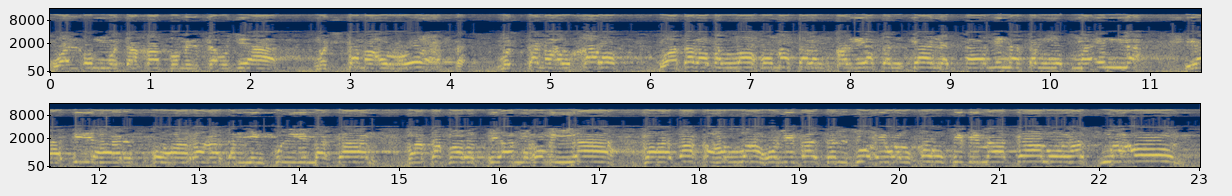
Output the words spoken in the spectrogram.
والأم تخاف من زوجها. مجتمع الرعب مجتمع الخوف. وضرب الله مثلا قرية كانت آمنة مطمئنة يأتيها رزقها رغدا من كل مكان فكفرت بأنعم الله فأذاقها الله لباس الجوع والخوف بما كانوا يصنعون.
